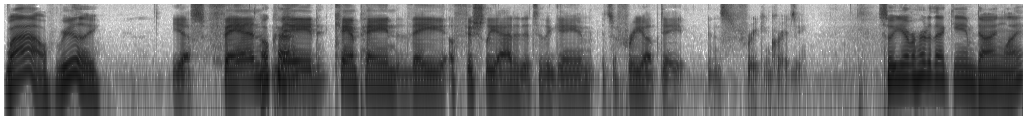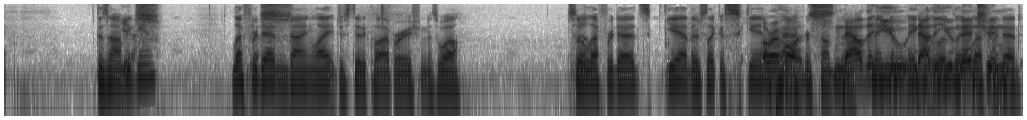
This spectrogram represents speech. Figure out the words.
wow, really? Yes, fan Okay. made campaign. They officially added it to the game. It's a free update. It's freaking crazy. So you ever heard of that game Dying Light? The zombie yes. game? Left 4 Dead and Dying Light just did a collaboration as well. So Really? Left 4 Dead's yeah, there's like a skin right, pack or something. Now that Make it- you make now it that you like Left 4 mentioned Dead.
